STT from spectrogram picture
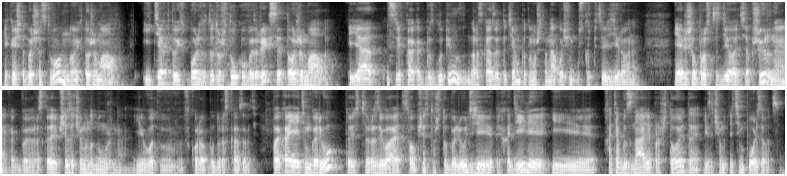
их, конечно, большинство, но их тоже мало. И тех, кто использует эту штуку в RX, тоже мало. И я слегка как бы сглупил, рассказывая эту тему, потому что она очень узкоспециализированная. Я решил просто сделать обширное, как бы рассказать вообще, зачем оно нужно. И вот скоро буду рассказывать. Пока я этим горю, то есть развивает сообщество, чтобы люди приходили и хотя бы знали, про что это и зачем этим пользоваться.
